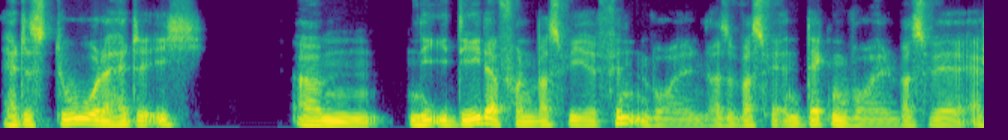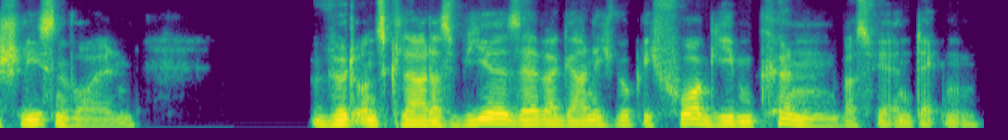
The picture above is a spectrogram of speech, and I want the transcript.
hättest du oder hätte ich ähm, eine Idee davon, was wir hier finden wollen, also was wir entdecken wollen, was wir erschließen wollen, wird uns klar, dass wir selber gar nicht wirklich vorgeben können, was wir entdecken,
